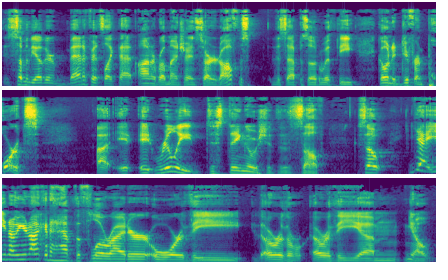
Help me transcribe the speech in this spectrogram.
some of the other benefits, like that honorable mention I started off this this episode with the going to different ports. Uh, it it really distinguishes itself. So yeah, you know, you're not going to have the flow rider or the or the or the um, you know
